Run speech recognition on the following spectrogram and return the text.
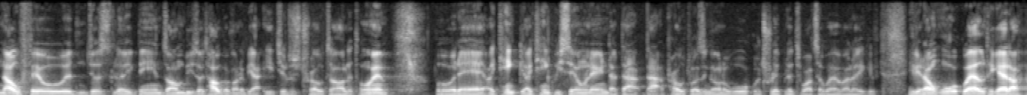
no food and just like being zombies, I thought we were gonna be at each other's throats all the time. But uh, I think I think we soon learned that that, that approach wasn't going to work with triplets whatsoever. Like if if you don't work well together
